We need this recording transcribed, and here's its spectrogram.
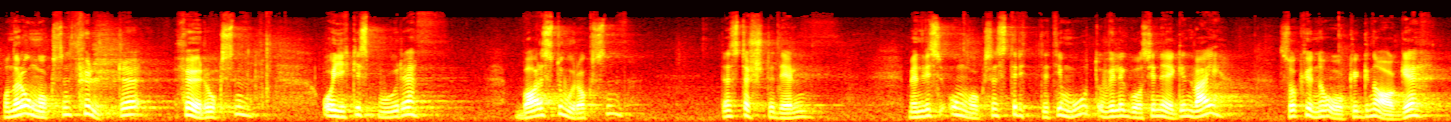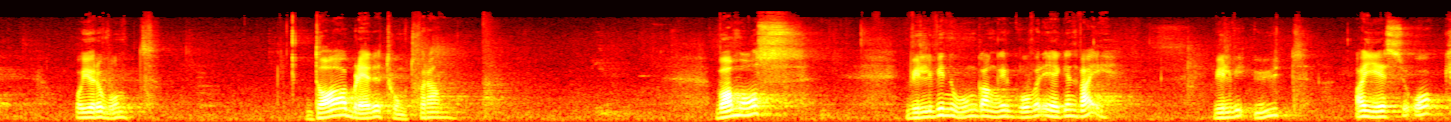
Og når ungoksen fulgte føreroksen og gikk i sporet, bar storoksen den største delen. Men hvis ungoksen strittet imot og ville gå sin egen vei, så kunne åket gnage og gjøre vondt. Da ble det tungt for ham. Hva med oss? Vil vi noen ganger gå vår egen vei? Vil vi ut av Jesu åk?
